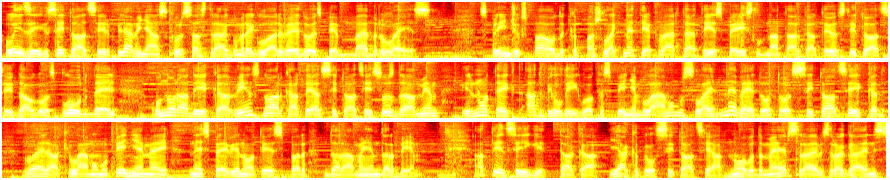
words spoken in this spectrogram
Līdzīga situācija ir pļaviņās, kur sastrēgumi regulāri veidojas pie bebrulējas. Sprindžuks pauda, ka pašlaik netiek vērtēta iespēja izsludināt ārkārtējo situāciju Daugavas plūdu dēļ un norādīja, ka viens no ārkārtējās situācijas uzdevumiem ir noteikt atbildīgo, kas pieņem lēmumus, lai neveidotos situācija, kad vairāki lēmumu pieņēmēji nespēja vienoties par darāmajiem darbiem. Attiecīgi, tā kā Jēkabils situācijā novada mērs Raivis Ragainis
